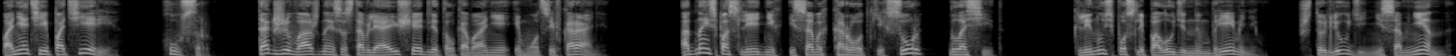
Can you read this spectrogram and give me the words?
Понятие потери – хуср – также важная составляющая для толкования эмоций в Коране. Одна из последних и самых коротких сур гласит «Клянусь после полуденным временем, что люди, несомненно,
